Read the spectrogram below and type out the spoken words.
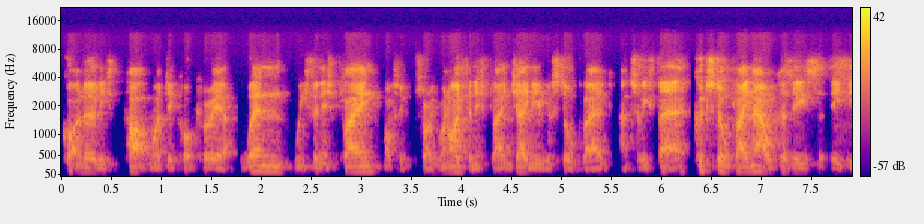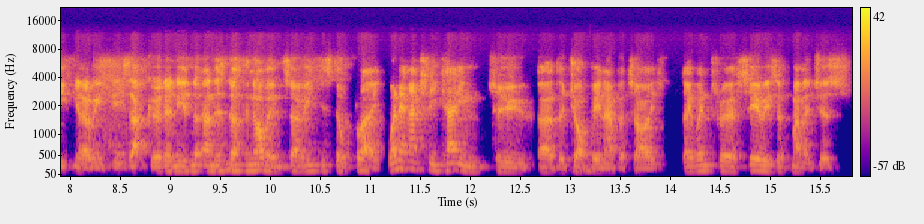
quite an early part of my Didcot career. When we finished playing, obviously, sorry, when I finished playing, Jamie was still playing, and to be fair, could still play now because he's, he, you know, he, he's that good, and he's and there's nothing of him, so he can still play. When it actually came to uh, the job being advertised, they went through a series of managers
